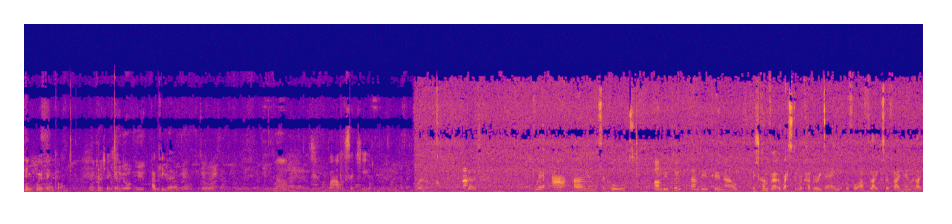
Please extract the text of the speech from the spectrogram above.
think we've been conned. Joking. How cute though. Wow. Wow, so cute. Guys, we're at um, what's it called? Bambuco? Bambuco now. We should come for a rest and recovery day before our flight because we're flying home at like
